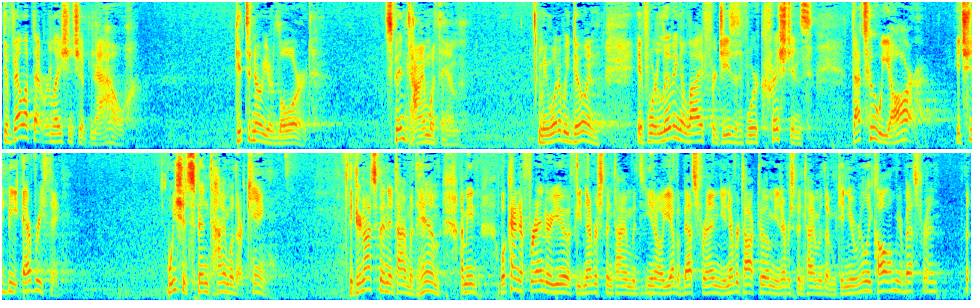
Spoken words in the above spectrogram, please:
develop that relationship now. Get to know your Lord. Spend time with Him. I mean, what are we doing? If we're living a life for Jesus, if we're Christians, that's who we are. It should be everything. We should spend time with our King. If you're not spending time with Him, I mean, what kind of friend are you if you never spend time with, you know, you have a best friend, you never talk to him, you never spend time with him? Can you really call him your best friend?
